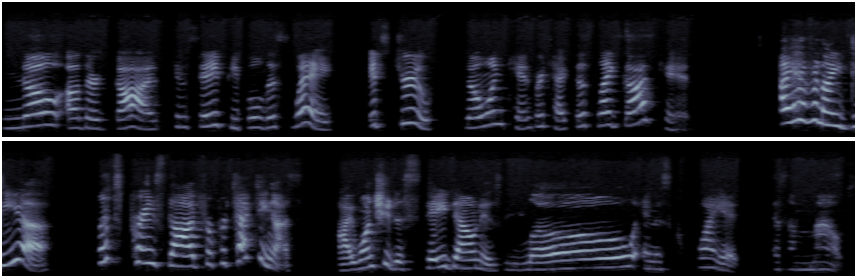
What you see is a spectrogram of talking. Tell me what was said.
No other God can save people this way. It's true. No one can protect us like God can. I have an idea. Let's praise God for protecting us. I want you to stay down as low and as quiet as a mouse.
